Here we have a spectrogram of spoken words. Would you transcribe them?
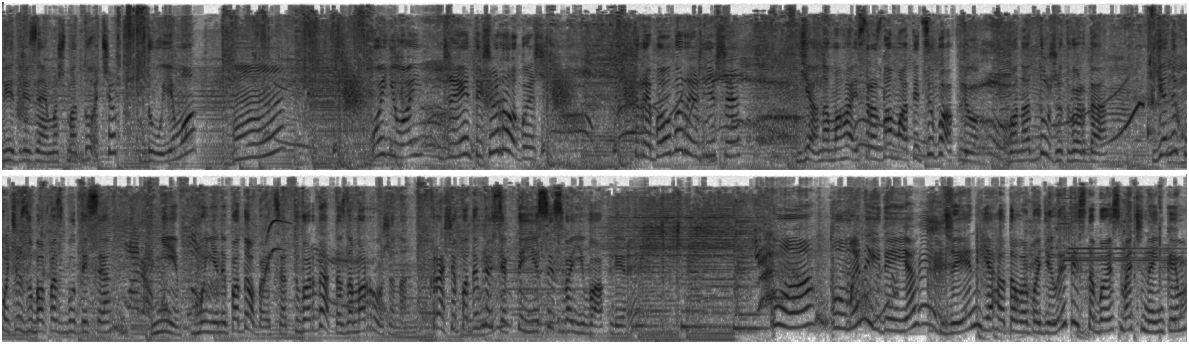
Відрізаємо шматочок, дуємо. Ой-ой, Джейн, ти що робиш? Треба обережніше. Я намагаюсь розламати цю вафлю. Вона дуже тверда. Я не хочу зуба позбутися. Ні, мені не подобається. Тверда та заморожена. Краще подивлюсь, як ти їси свої вафлі. О, у мене ідея. Джин, я готова поділитись з тобою смачненьким.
